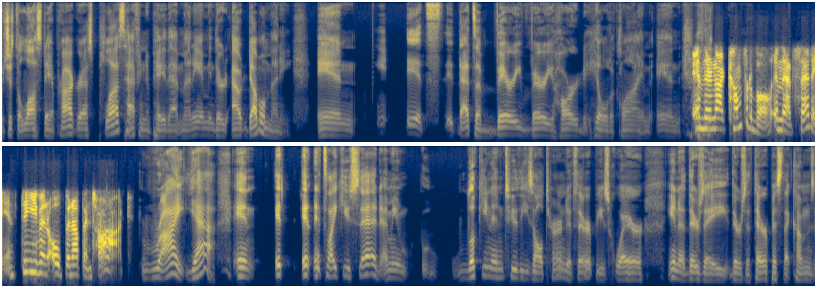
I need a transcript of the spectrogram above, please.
it's just a lost day of progress plus having to pay that money i mean they're out double money and it's it, that's a very very hard hill to climb and and they're not comfortable in that setting to even open up and talk. Right yeah and it, it it's like you said i mean looking into these alternative therapies where you know there's a there's a therapist that comes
